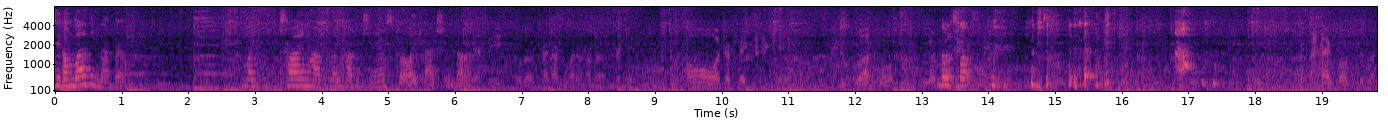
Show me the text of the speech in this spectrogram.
Dude, I'm loving that, bro. I'm like trying to have them have a chance, but like actually not. Jesse, hold on, try not to let him have a frickin'. Oh, I to fake that. Well, that's a goal. Never No, it's not. I bumped it, man.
